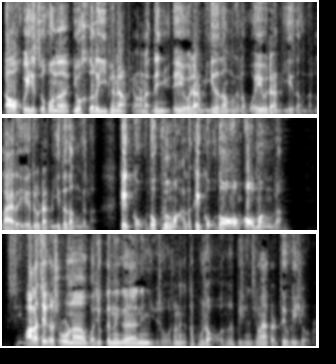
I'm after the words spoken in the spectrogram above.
然后回去之后呢，又喝了一瓶两瓶的。那女的也有点迷瞪瞪的了，我也有点迷瞪瞪的，赖的也有点迷瞪瞪的了，给狗都困完了，给狗都熬熬懵了。完了，这个时候呢，我就跟那个那女说：“我说那个他不走，我说不行，情况下搁这对付一宿吧。”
